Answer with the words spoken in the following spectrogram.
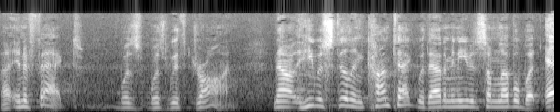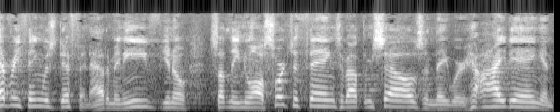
uh, in effect, was, was withdrawn. Now, he was still in contact with Adam and Eve at some level, but everything was different. Adam and Eve, you know, suddenly knew all sorts of things about themselves, and they were hiding, and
